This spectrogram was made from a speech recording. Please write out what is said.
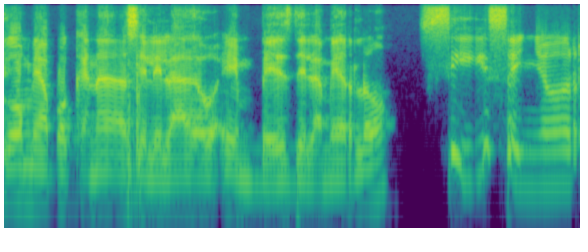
come a bocanadas el helado en vez de lamerlo? Sí, señor.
